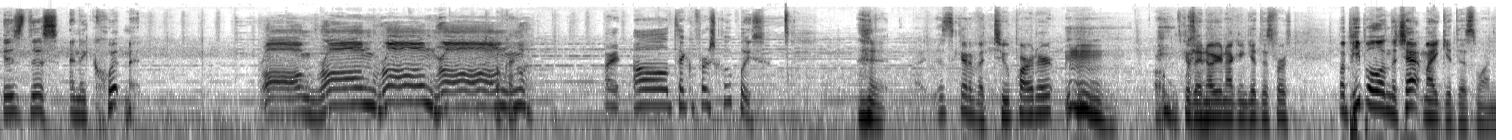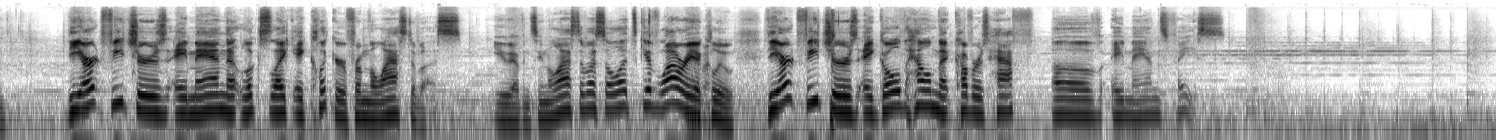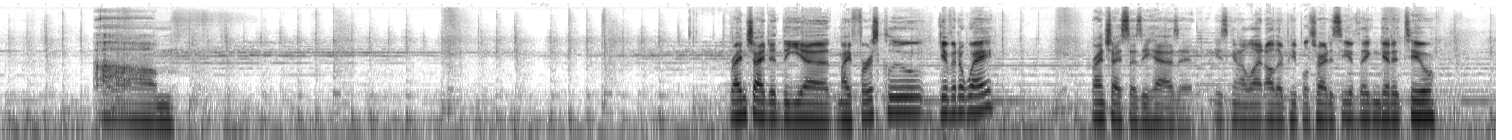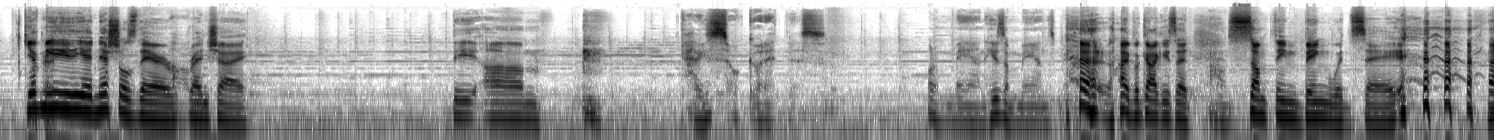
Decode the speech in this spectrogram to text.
Is this an equipment? Wrong, wrong, wrong, wrong. Okay. All right, I'll take a first clue, please. this is kind of a two-parter because I know you're not going to get this first, but people in the chat might get this one. The art features a man that looks like a clicker from The Last of Us. You haven't seen The Last of Us, so let's give Lowry a clue. The art features a gold helm that covers half of a man's face. Um I did the uh, my first clue give it away. Wrench, I says he has it. He's gonna let other people try to see if they can get it too. Give me the initials there, Renshai. the um God, he's so good at this. What a man. He's a man's man. Hypokaki said something Bing would say.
